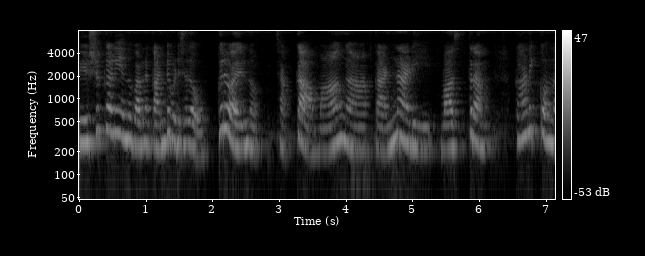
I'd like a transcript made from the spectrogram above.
വിഷുക്കണി എന്ന് പറഞ്ഞ് കണ്ടുപിടിച്ചത് ഉഗ്രമായിരുന്നു. ചക്ക മാങ്ങ കണ്ണാടി വസ്ത്രം കാണിക്കൊന്ന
